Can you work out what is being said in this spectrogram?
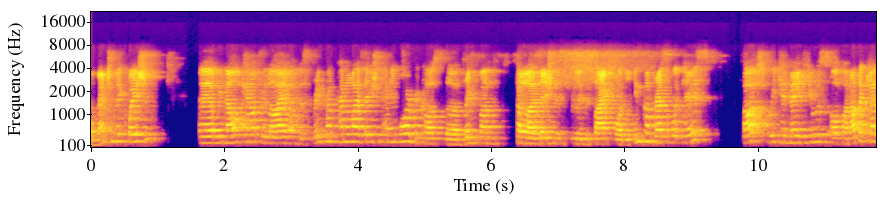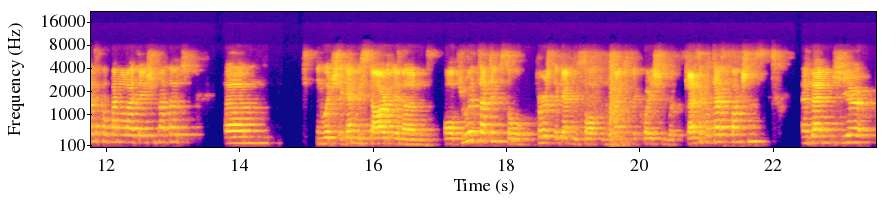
momentum equation, uh, we now cannot rely on this Brinkman penalization anymore because the Brinkman penalization is really designed for the incompressible case. But we can make use of another classical penalization method, um, in which again we start in an all fluid setting. So first again we solve the momentum equation with classical test functions. And then here,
